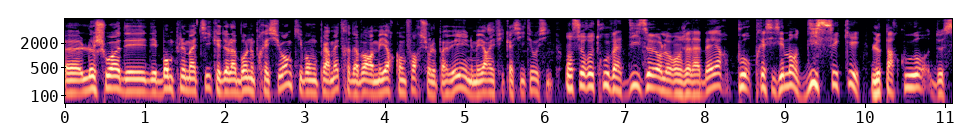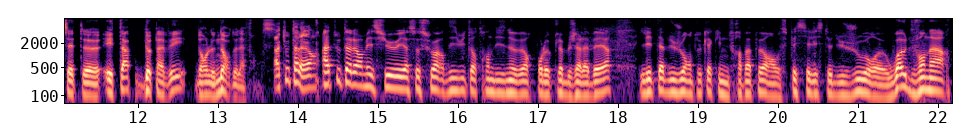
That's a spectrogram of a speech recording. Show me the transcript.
euh, le choix des, des, bons pneumatiques et de la bonne pression qui vont vous permettre d'avoir un meilleur confort sur le pavé et une meilleure efficacité aussi. On se retrouve à 10h, Laurent Jalabert, pour précisément disséquer le parcours de cette étape de pavé dans le nord de la France. À tout à l'heure. À tout à l'heure, messieurs, et à ce soir, 18h30. 19h pour le club Jalabert. L'étape du jour, en tout cas, qui ne fera pas peur hein, aux spécialistes du jour, euh, Wout van Aert,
